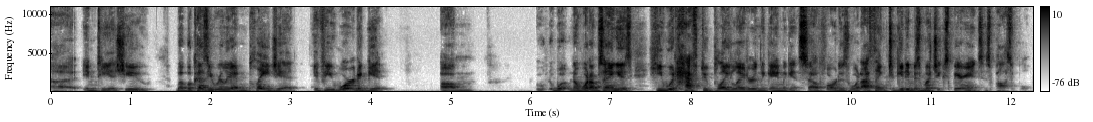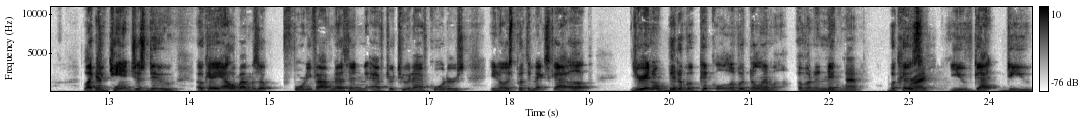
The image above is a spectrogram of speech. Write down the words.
uh, MTSU, but because he really hadn't played yet, if he were to get um, what, no, what I'm saying is he would have to play later in the game against South Florida, is what I think, to get him as much experience as possible. Like yeah. you can't just do okay. Alabama's up forty-five nothing after two and a half quarters. You know, let's put the next guy up. You're in a bit of a pickle, of a dilemma, of an enigma, yeah. because right. you've got. Do you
